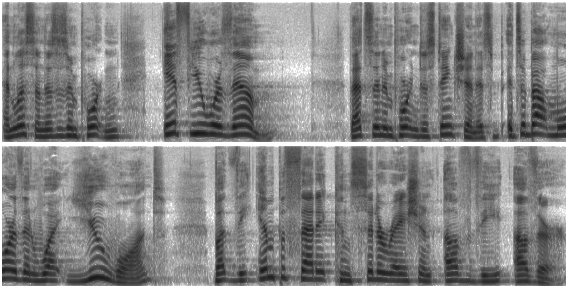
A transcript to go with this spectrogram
And listen, this is important if you were them. That's an important distinction. It's, it's about more than what you want, but the empathetic consideration of the other.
